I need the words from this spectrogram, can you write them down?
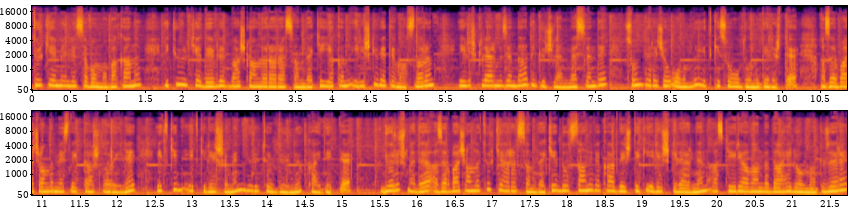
Türkiye Milli Savunma Bakanı, iki ülke devlet başkanları arasındaki yakın ilişki ve temasların ilişkilerimizin daha da güçlenmesinde son derece olumlu etkisi olduğunu belirtti. Azerbaycanlı meslektaşları ile etkin etkileşimin yürütüldüğünü kaydetti. Görüşmede Azerbaycan'la Türkiye arasındaki dostane ve kardeşlik ilişkilerinin askeri alanda dahil olmak üzere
